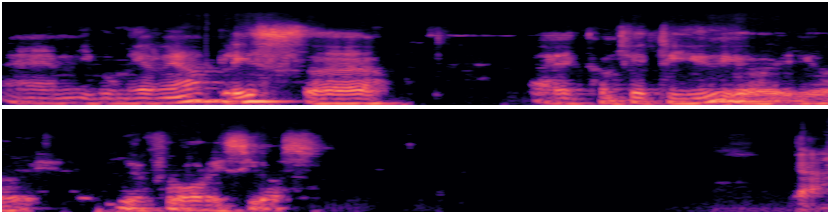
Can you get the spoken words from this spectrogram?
And Ibu Myrna, please, uh, I convey to you your your your floor is yours. Yeah.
